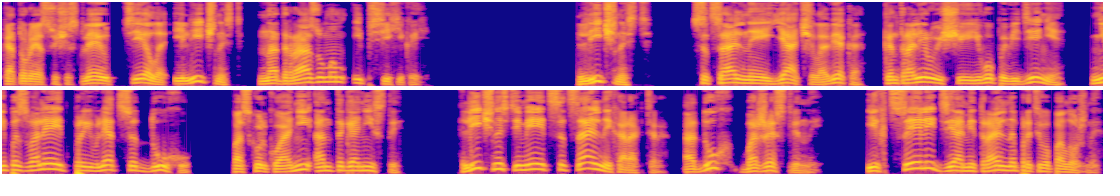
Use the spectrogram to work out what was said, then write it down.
который осуществляют тело и личность над разумом и психикой. Личность, социальное «я» человека, контролирующее его поведение, не позволяет проявляться духу, поскольку они антагонисты, Личность имеет социальный характер, а дух – божественный. Их цели диаметрально противоположны.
